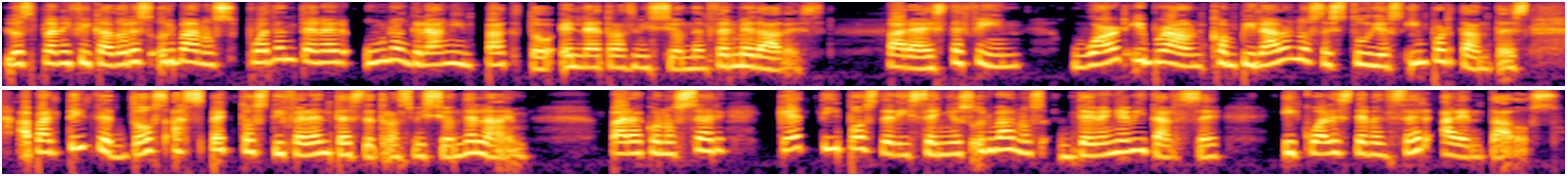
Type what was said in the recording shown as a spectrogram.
los planificadores urbanos pueden tener un gran impacto en la transmisión de enfermedades. Para este fin, Ward y Brown compilaron los estudios importantes a partir de dos aspectos diferentes de transmisión de Lyme para conocer qué tipos de diseños urbanos deben evitarse y cuáles deben ser alentados.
